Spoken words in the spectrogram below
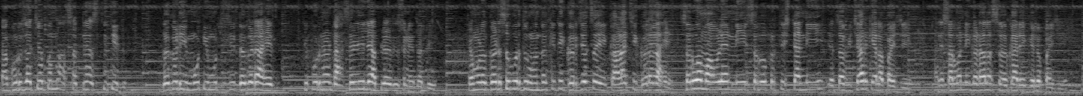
त्या बुरुजाच्या पण सध्या स्थितीत दगडी मोठी मोठी जी दगड आहेत ती पूर्ण ढासळलेली आपल्याला दिसून येतात ते. त्यामुळे गड संवर्धन होणं किती गरजेचं आहे काळाची गरज आहे. सर्व मावळ्यांनी सर्व प्रतिष्ठांनी याचा विचार केला पाहिजे आणि सर्वांनी गडाला सहकार्य केलं पाहिजे.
